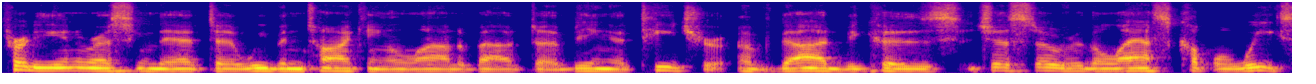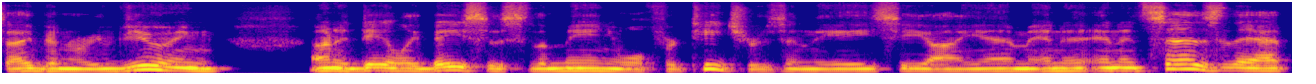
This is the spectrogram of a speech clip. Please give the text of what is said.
pretty interesting that uh, we've been talking a lot about uh, being a teacher of God because just over the last couple of weeks, I've been reviewing on a daily basis the manual for teachers in the ACIM, and and it says that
